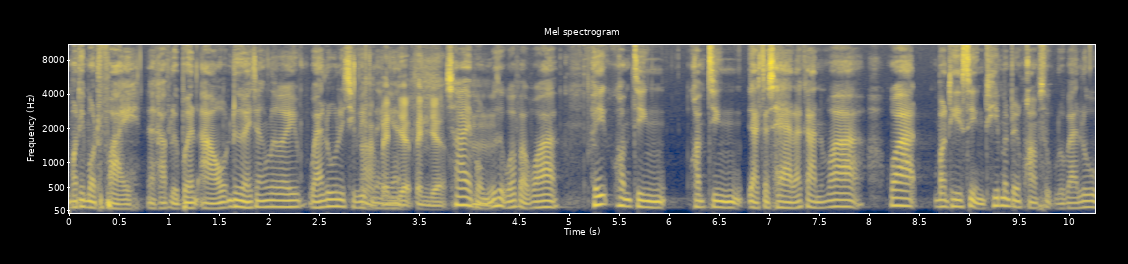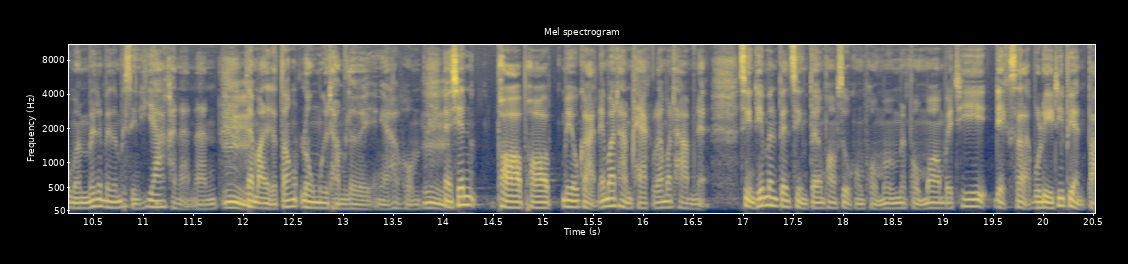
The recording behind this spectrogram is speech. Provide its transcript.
บางทีหมดไฟนะครับหรือเบิร์นเอาท์เหนื่อยจังเลยแวลูในชีวิตอ่าอะไรเป็นเงี้เยยอะเป็นเยอะใช่ผมอืรู้สึกว่าแบบว่าเฮ้ยความจริง ความจริงอยากจะแชร์แล้วกันว่าว่าบางทีสิ่งที่มันเป็นความสุขหรือ value มันไม่ได้เป็นต้องเป็นสิ่งที่ยากขนาดนั้นอืมแต่มันอาจจะต้องลงมือทำเลยอย่างเงี้ยครับผมอืมอย่างเช่นพอพอมีโอกาสได้มาทำแท็กแล้วมาทำเนี่ยสิ่งที่มันเป็นสิ่งเติมความสุขของผมมันผมมองไปที่เด็กสระบุรีที่เปลี่ยนไป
